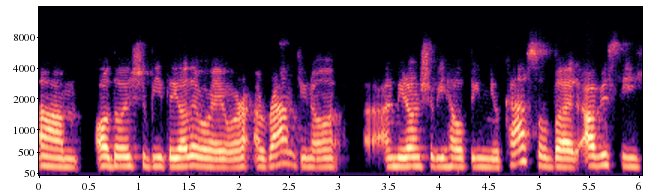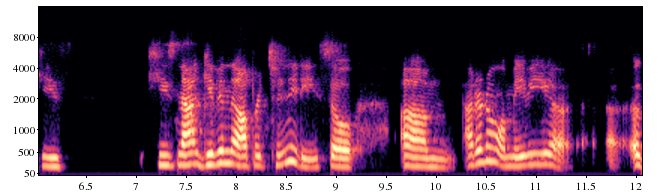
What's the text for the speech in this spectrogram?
um, although it should be the other way around you know almiron should be helping newcastle but obviously he's he's not given the opportunity so um, i don't know maybe a, a,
